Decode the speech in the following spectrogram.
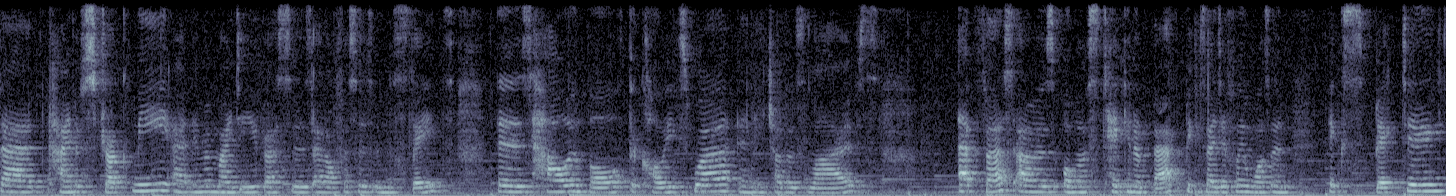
that kind of struck me at MMID versus at offices in the States is how involved the colleagues were in each other's lives. At first I was almost taken aback because I definitely wasn't expecting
